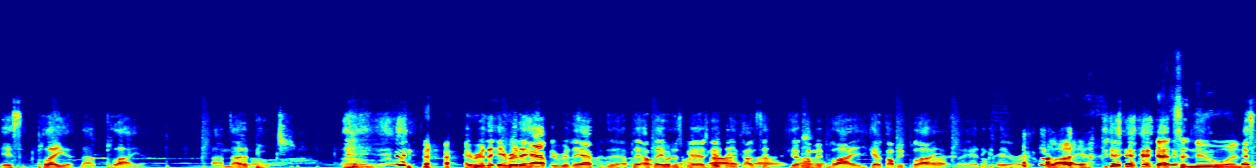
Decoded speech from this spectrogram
It's player, not playa. I'm not a beach. Oh, oh It really, it really happened. It really happened. I play, I play with a Spanish guy. He Alright, called me, he alright, kept calling me playa. He kept calling me playa, Alright, so I had to get that right. Playa. That's a new one. That's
